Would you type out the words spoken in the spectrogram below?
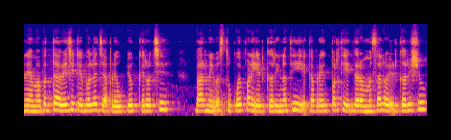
અને એમાં બધા વેજીટેબલ જ આપણે ઉપયોગ કર્યો છે. બહારની વસ્તુ કોઈ પણ એડ કરી નથી. એક આપણે ઉપરથી એક ગરમ મસાલો એડ કરીશું.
